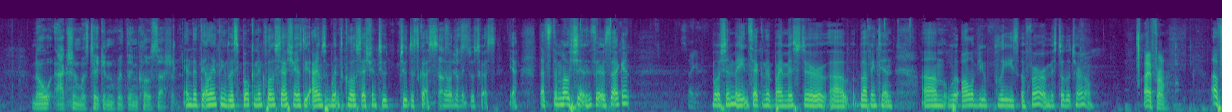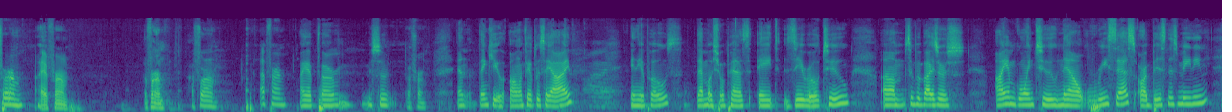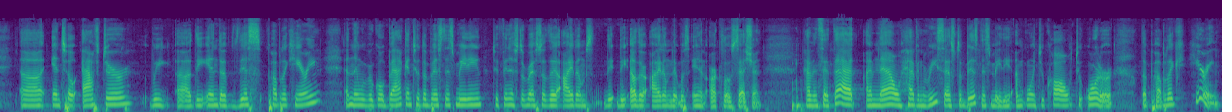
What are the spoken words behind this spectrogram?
no action was taken within closed session. And that the only thing that was spoken in closed session is the items we went to closed session to, to discuss. Discuss, No other yes. things to discuss. Yeah, that's the motion. Is there a second? Second. Motion made and seconded by Mr. uh, Buffington. Um, Will all of you please affirm? Mr. Letourneau? I affirm. Affirm. I affirm. Affirm. Affirm. affirm. I affirm, Mr. Affirm. And thank you. All in favor, please say aye. Any opposed? That motion will pass eight zero two. Um, Supervisors, I am going to now recess our business meeting uh, until after we, uh, the end of this public hearing, and then we will go back into the business meeting to finish the rest of the items, the, the other item that was in our closed session. Having said that, I'm now having recessed the business meeting. I'm going to call to order the public hearing.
